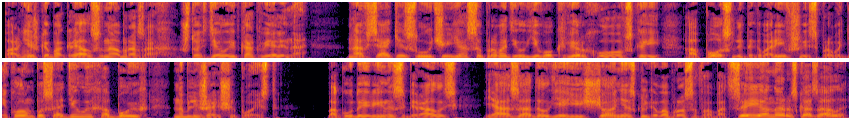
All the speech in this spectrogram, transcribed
Парнишка поклялся на образах, что сделает как велено. На всякий случай я сопроводил его к Верховской, а после, договорившись с проводником, посадил их обоих на ближайший поезд. Покуда Ирина собиралась, я задал ей еще несколько вопросов об отце, и она рассказала,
